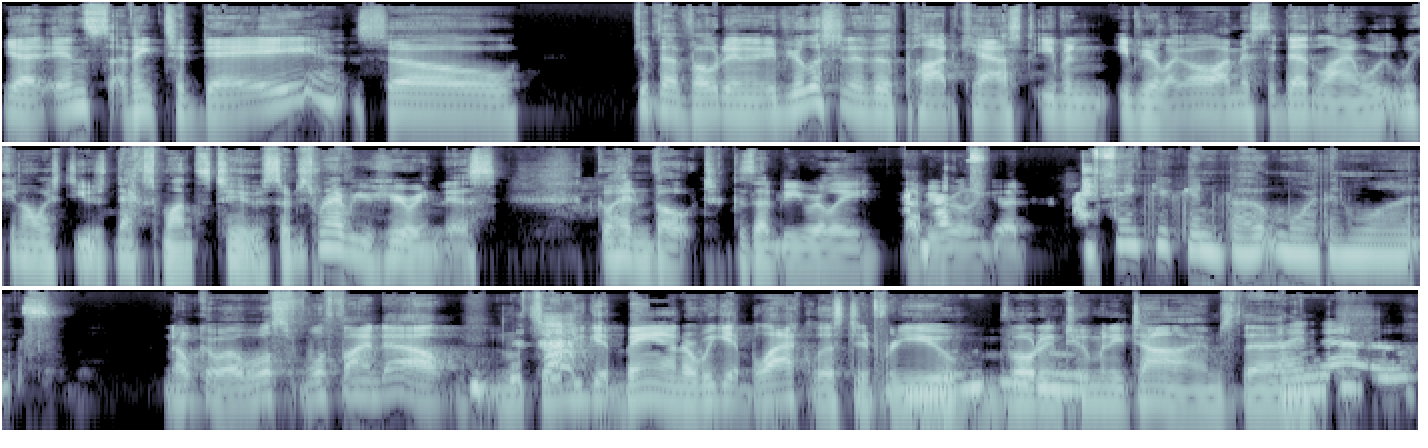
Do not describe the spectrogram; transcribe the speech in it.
yeah, it ends, I think, today. So get that vote in. And if you're listening to this podcast, even if you're like, oh, I missed the deadline, we, we can always use next month's too. So just whenever you're hearing this, go ahead and vote because that'd be really that'd be really good. I think you can vote more than once. Okay, well, we'll we'll find out. So if you get banned or we get blacklisted for you voting too many times, Then I know.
